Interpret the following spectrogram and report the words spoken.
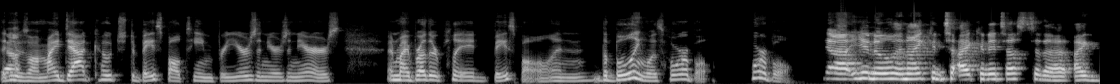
that yeah. he was on my dad coached a baseball team for years and years and years and my brother played baseball and the bullying was horrible horrible yeah, you know, and I can t- I can attest to that. I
